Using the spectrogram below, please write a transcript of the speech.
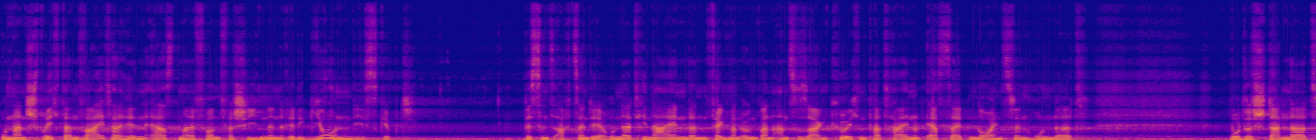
Und man spricht dann weiterhin erstmal von verschiedenen Religionen, die es gibt. Bis ins 18. Jahrhundert hinein, dann fängt man irgendwann an zu sagen Kirchenparteien und erst seit 1900 wurde Standard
